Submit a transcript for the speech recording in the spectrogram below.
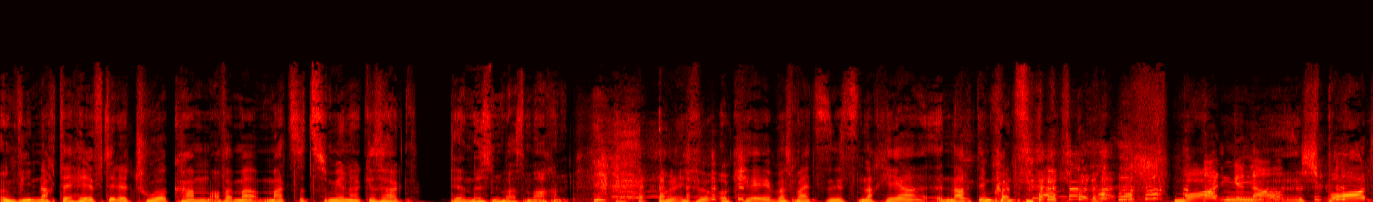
irgendwie nach der Hälfte der Tour kam auf einmal Matze zu mir und hat gesagt, wir müssen was machen. Und ich so, okay, was meinst du jetzt nachher, nach dem Konzert oder morgen genau? Sport,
